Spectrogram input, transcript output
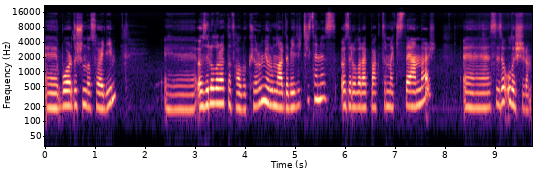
E, bu arada şunu da söyleyeyim. E, özel olarak da fal bakıyorum. Yorumlarda belirtirseniz özel olarak baktırmak isteyenler e, size ulaşırım.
